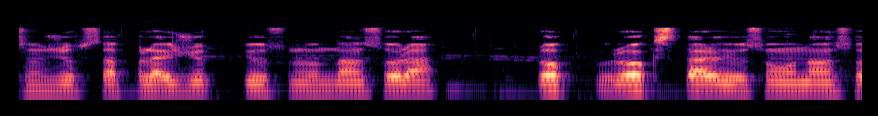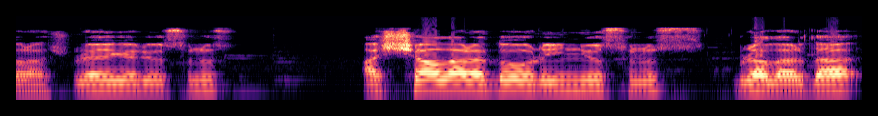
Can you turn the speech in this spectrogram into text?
Jup Supply Jup diyorsun. Ondan sonra Rock, Rockstar diyorsun. Ondan sonra şuraya geliyorsunuz. Aşağılara doğru iniyorsunuz. Buralarda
